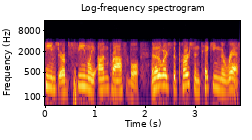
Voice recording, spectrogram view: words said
teams are obscenely unprofitable. In other words, the person taking the risk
